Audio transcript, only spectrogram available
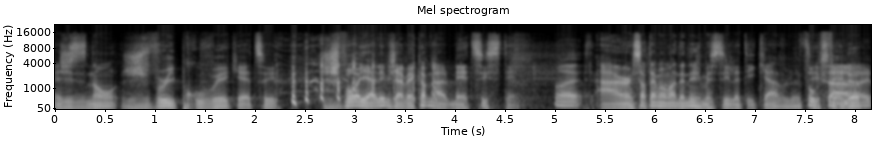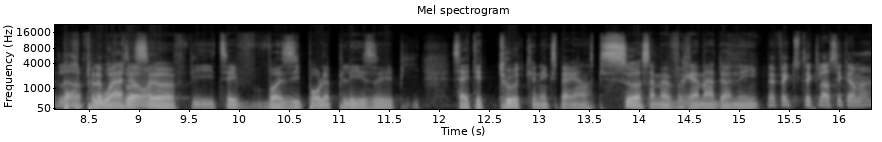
Mais j'ai dit non, je veux y prouver que, tu sais, je vais y aller. Puis j'avais comme Mais, tu sais, c'était. Ouais. À un certain moment donné, je me suis dit, là, t'es cave, là. Faut que ça là. pour toi, c'est ça. Puis, tu sais, vas-y pour le plaisir. Puis, ça a été toute qu'une expérience. Puis ça, ça m'a vraiment donné. Mais fait que tu t'es classé comment?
